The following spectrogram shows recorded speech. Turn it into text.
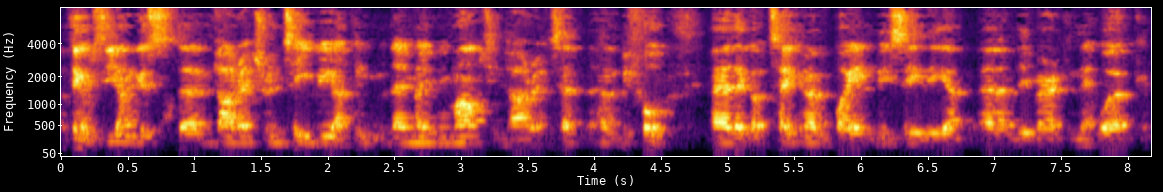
I think I was the youngest um, director in TV. I think they made me marketing director uh, before uh, they got taken over by NBC, the uh, uh, the American network,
